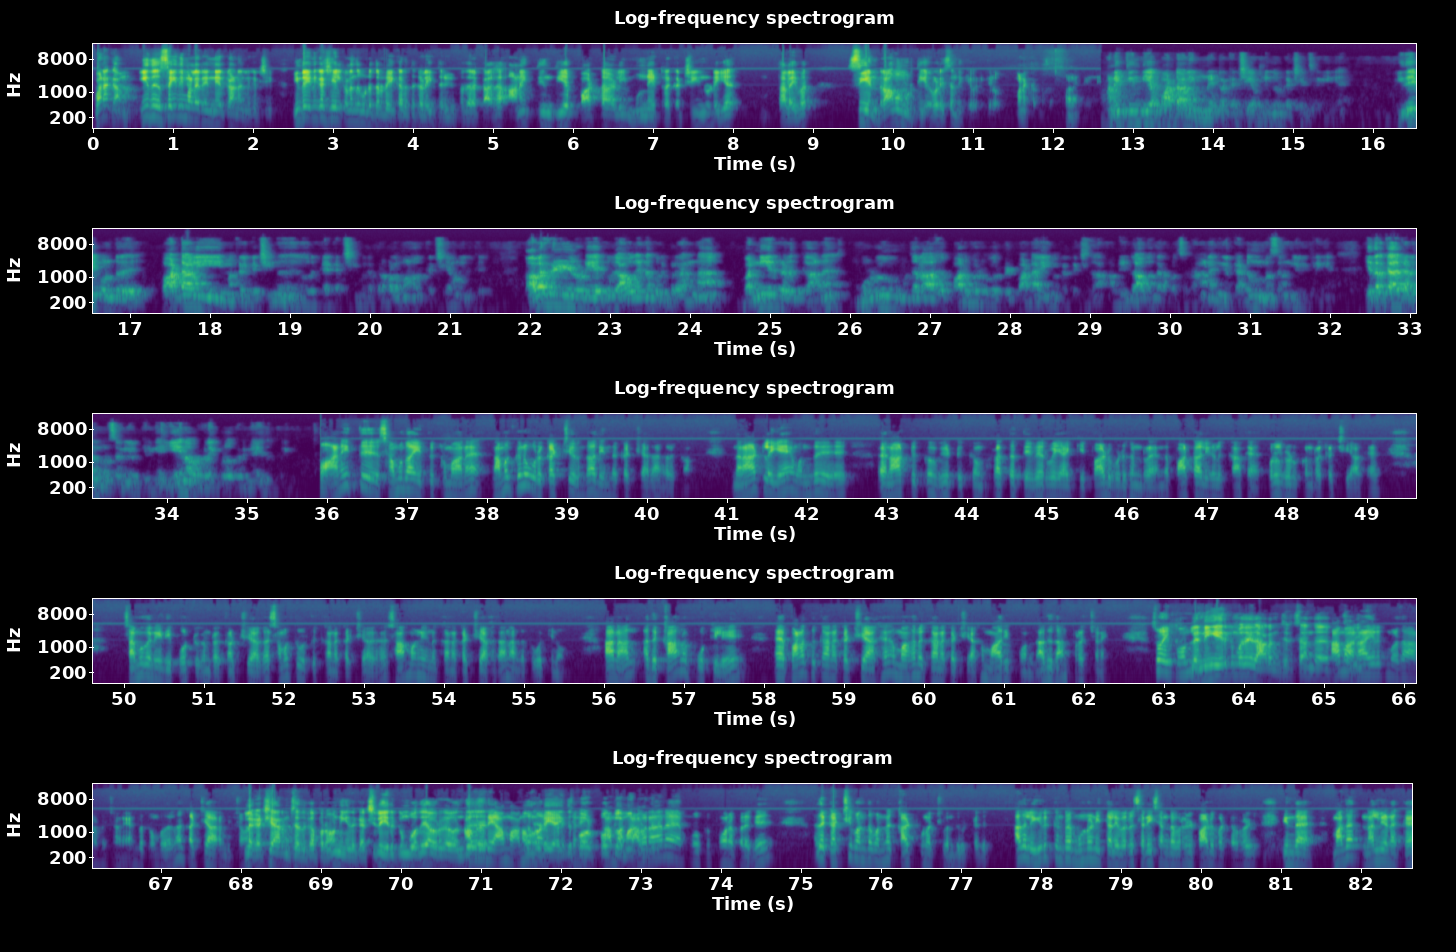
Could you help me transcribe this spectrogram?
வணக்கம். இது செய்தி மலரின் நேர்காணல் நிகழ்ச்சி. இன்றைய நிகழ்ச்சியில் கலந்து கொண்டு தன்னுடைய கருத்துக்களை தெரிவிப்பதற்காக அனைத்திந்திய பாட்டாளி முன்னேற்ற கட்சியினுடைய தலைவர் சி என் ராமமூர்த்தி அவர்களை சந்திக்க வருகிறோம். வணக்கம். வணக்கம். அனைத்திந்திய பாட்டாளி முன்னேற்ற கட்சி அப்படிங்கிற ஒரு கட்சி வச்சிருக்கீங்க. இதே போன்று பாட்டாளி மக்கள் கட்சின்னு ஒரு கட்சி மிக பிரபலமான ஒரு கட்சியாகவும் இருக்கு. அவர்களுடைய குறி அவங்க என்ன குறிப்பிடுறாங்கன்னா வன்னியர்களுக்கான முழு முதலாக பாடுபடுபவர்கள் பாட்டாளி மக்கள் கட்சி தான் அப்படின்ட்டு அவங்க தரப்ப சொல்றாங்க. ஆனா நீங்க கடும் விமர்சனங்கள் வைக்கிறீங்க எதற்காக கடும் விமர்சனங்கள் வைக்கிறீங்க ஏன் அவர்களை இவ்வளவு கடுமையா எதிர்க்கிறீங்க? இப்போ அனைத்து சமுதாயத்துக்குமான நமக்குன்னு ஒரு கட்சி இருந்தால் அது இந்த கட்சியாக தாங்க இருக்கும். இந்த நாட்டில் ஏன் வந்து நாட்டுக்கும் வீட்டுக்கும் ரத்தத்தை வேர்வையாக்கி பாடுபடுகின்ற அந்த பாட்டாளிகளுக்காக குரல் கொடுக்கின்ற கட்சியாக சமூக நீதி போற்றுகின்ற கட்சியாக சமத்துவத்துக்கான கட்சியாக சாமானியனுக்கான கட்சியாக தான் நாங்கள் துவக்கினோம். ஆனால் அது காலப்போக்கிலே பணத்துக்கான கட்சியாக மகனுக்கான கட்சியாக மாறி போனது அதுதான் பிரச்சனை. ஸோ இப்போ வந்து நீங்க இருக்கும்போதே இது ஆரம்பிச்சிருச்சு அந்த ஆமா? நான் இருக்கும்போது தான் ஆரம்பிச்சாங்க. எண்பத்தொன்பதுல தான் கட்சி ஆரம்பிச்சோம். இல்ல கட்சி ஆரம்பிச்சதுக்கு அப்புறம் நீங்க இந்த கட்சியில இருக்கும்போதே அவர்கள் வந்து அவருடைய ஆமா அவங்களுடைய இது தவறான போக்கு போன பிறகு அது கட்சி வந்தவொடனே காழ்ப்புணர்ச்சி வந்து விட்டது. அதில் இருக்கின்ற முன்னணி தலைவர் சிறை சென்றவர்கள் பாடுபட்டவர்கள் இந்த மத நல்லிணக்க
